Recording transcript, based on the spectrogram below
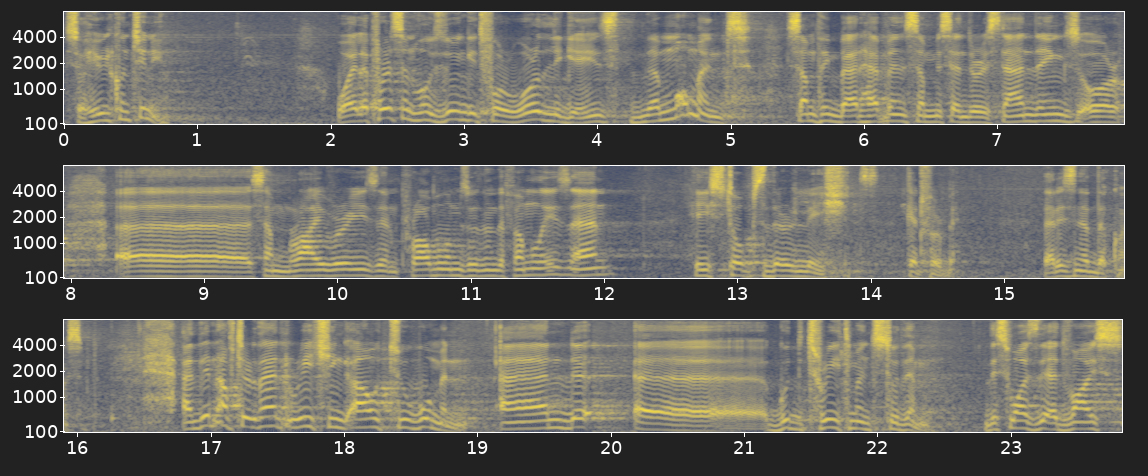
So he will continue. While a person who is doing it for worldly gains, the moment something bad happens, some misunderstandings or uh, some rivalries and problems within the families, and he stops the relations. God forbid. That is not the concept. And then after that, reaching out to women and uh, good treatments to them. This was the advice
